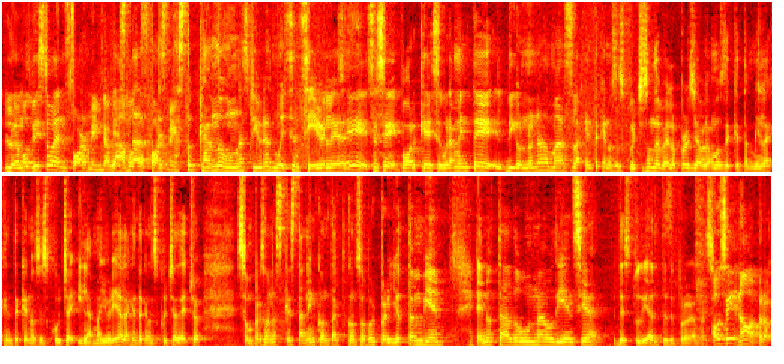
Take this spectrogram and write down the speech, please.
Lo hemos visto en farming. Hablábamos Estás, de farming. estás tocando unas fibras muy sensibles. Sí, sí, sí. Porque seguramente, digo, no nada más la gente que nos escucha son developers, ya hablamos de que también la gente que nos escucha y la mayoría de la gente que nos escucha, de hecho, son personas que están en contacto con software, pero yo también he notado una audiencia de estudiantes de programación. Oh, sí, no, pero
